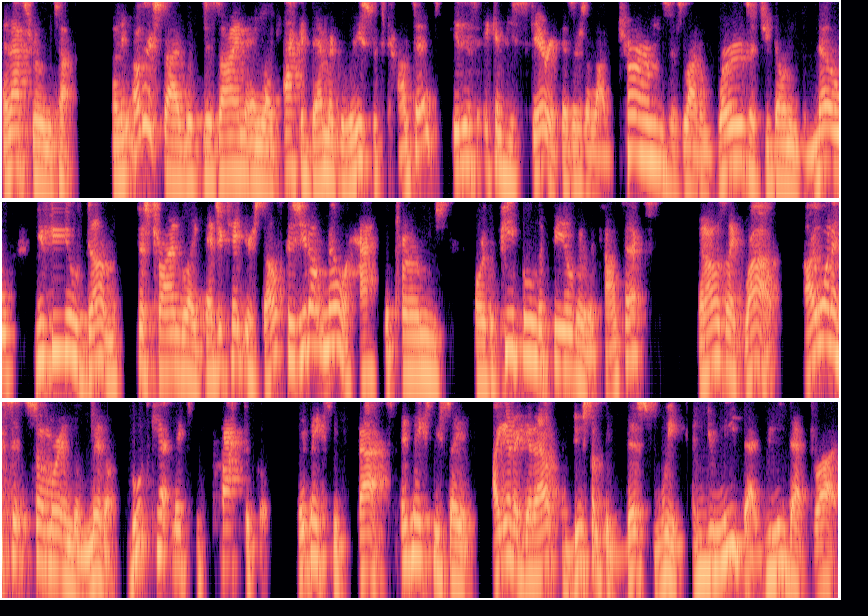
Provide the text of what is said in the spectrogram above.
And that's really tough. On the other side, with design and like academic research content, it is it can be scary because there's a lot of terms, there's a lot of words that you don't even know. You feel dumb just trying to like educate yourself because you don't know half the terms or the people in the field or the context. And I was like, wow, I want to sit somewhere in the middle. Bootcamp makes me practical. It makes me fast. It makes me say, I got to get out and do something this week. And you need that. You need that drive.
